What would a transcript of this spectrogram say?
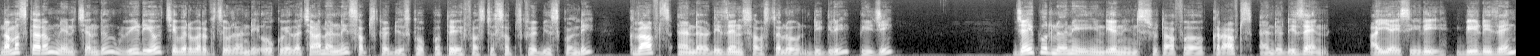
నమస్కారం నేను చందు. వీడియో చివరి వరకు చూడండి. ఒకవేళ ఛానల్ని సబ్స్క్రైబ్ చేసుకోకపోతే ఫస్ట్ సబ్స్క్రైబ్ చేసుకోండి. క్రాఫ్ట్స్ అండ్ డిజైన్ సంస్థలో డిగ్రీ పీజీ. జైపూర్లోని Indian Institute of Crafts and Design IICD B design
